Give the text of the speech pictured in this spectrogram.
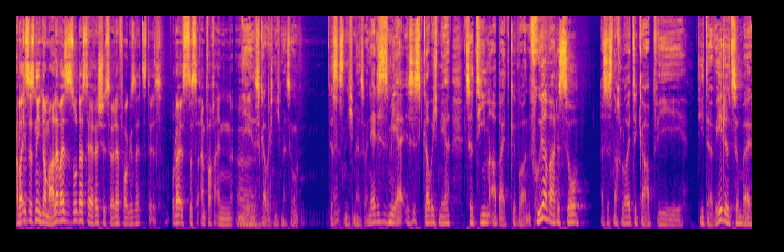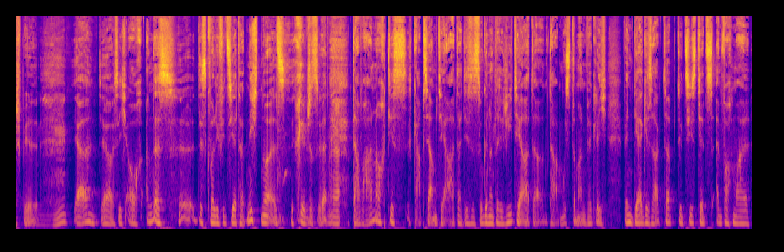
Aber ist es nicht normalerweise so, dass der Regisseur der Vorgesetzte ist? Oder ist das einfach ein... Äh, Nee, das glaube ich nicht mehr so. Das ist nicht mehr so. Nee, das ist mehr, es ist, glaube ich, mehr zur Teamarbeit geworden. Früher war das so, als es noch Leute gab wie Dieter Wedel zum Beispiel, ja, der sich auch anders äh, disqualifiziert hat, nicht nur als Regisseur. Da war noch das, gab es ja am Theater, dieses sogenannte Regietheater. Und da musste man wirklich, wenn der gesagt hat, du ziehst jetzt einfach mal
